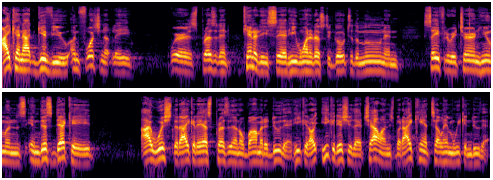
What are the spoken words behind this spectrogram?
I cannot give you, unfortunately, whereas President Kennedy said he wanted us to go to the moon and safely return humans in this decade, I wish that I could ask President Obama to do that. He could, he could issue that challenge, but I can't tell him we can do that.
